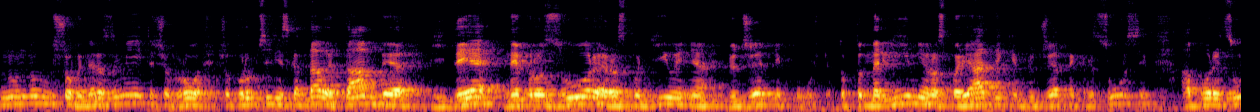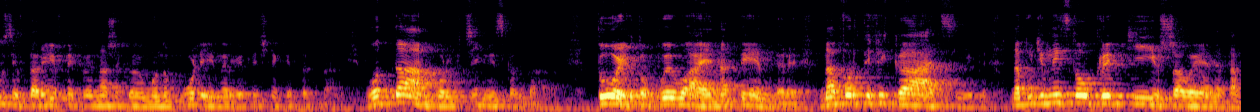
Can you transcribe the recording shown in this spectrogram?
Ну, ну що, ви не розумієте, що, гро, що корупційні скандали там, де йде непрозоре розподілення бюджетних коштів, тобто на рівні розпорядників бюджетних ресурсів або ресурсів тарифних наших е, монополій, енергетичних і так далі. От там корупційні скандали. Той, хто впливає на тендери, на фортифікації, на будівництво укриттів шалене, там,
